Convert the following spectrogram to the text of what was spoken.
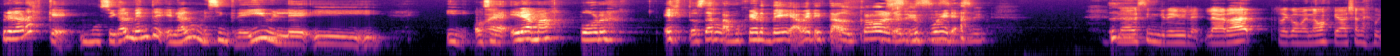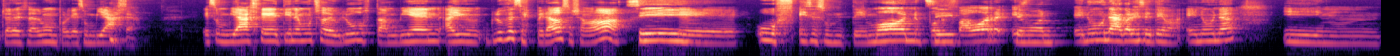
pero la verdad es que musicalmente el álbum es increíble y, y o sea, era más por esto, ser la mujer de haber estado con lo que fuera. no, es increíble. La verdad, recomendamos que vayan a escuchar ese álbum porque es un viaje es un viaje, tiene mucho de blues también. Hay un blues desesperado, se llamaba. Sí. Eh, uf, ese es un temón, por favor. Temón. en una con ese tema, en una. Y. Mm,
